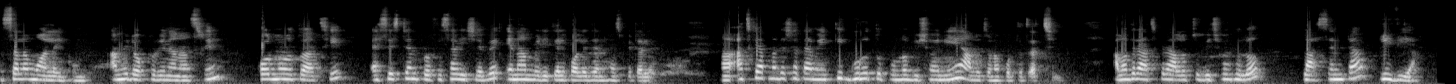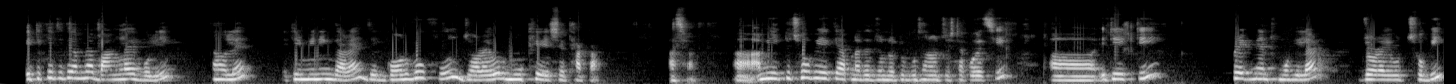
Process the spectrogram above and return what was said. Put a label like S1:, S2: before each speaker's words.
S1: আসসালামু আলাইকুম। আমি ডক্টর রিনা নাসরিন, কর্মরত আছি অ্যাসিস্ট্যান্ট প্রফেসর হিসেবে এনাম মেডিকেল কলেজ অ্যান্ড হসপিটালে। আজকে আপনাদের সাথে আমি একটি গুরুত্বপূর্ণ বিষয় নিয়ে আলোচনা করতে চাচ্ছি। আমাদের আজকের আলোচ্য বিষয় হলো প্লাসেন্টা প্রিভিয়া। এটিকে যদি আমরা বাংলায় বলি, তাহলে এটির মিনিং দাঁড়ায় যে গর্ভফুল জরায়ুর মুখে এসে থাকা। আচ্ছা আমি একটি ছবি এঁকে আপনাদের জন্য একটু বোঝানোর চেষ্টা করেছি। এটি একটি প্রেগনেন্ট মহিলার জরায়ুর ছবি।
